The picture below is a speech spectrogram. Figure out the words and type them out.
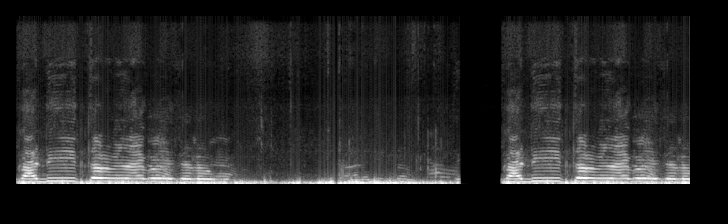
గది ఇద్దరు వినాయకుడు చేతలు గది వినాయకుడు చేతలు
